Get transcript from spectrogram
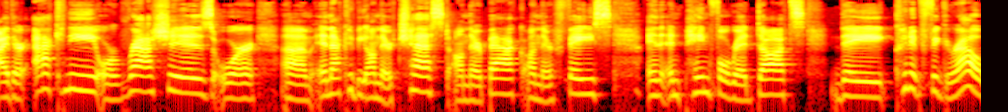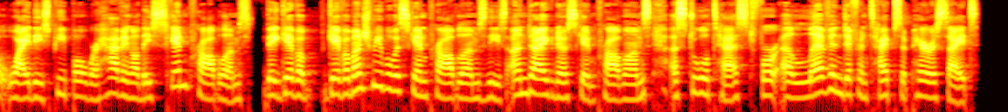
either acne or rashes or um, and that could be on their chest on their back on their face and, and painful red dots. They couldn't figure out why these people were having all these skin problems. They gave a gave a bunch of people with skin problems these undiagnosed skin problems a stool test for 11 different types of parasites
